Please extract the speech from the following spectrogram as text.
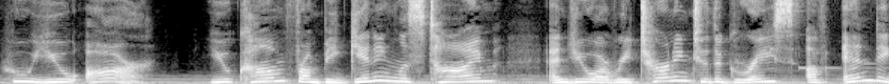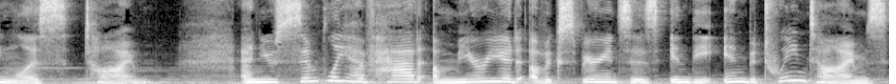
who you are. You come from beginningless time and you are returning to the grace of endingless time and you simply have had a myriad of experiences in the in between times,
